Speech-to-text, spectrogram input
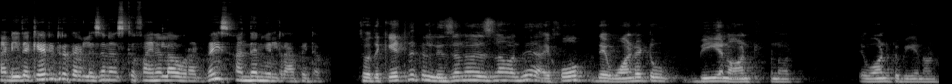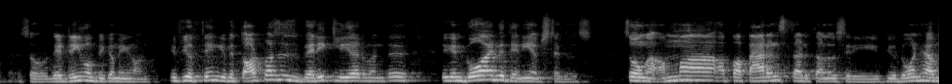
and இதை கேட்டுட்டு இருக்கிற லிசனர்ஸ்க்கு ஃபைனலாக ஒரு advice and then will wrap it up so the கேட்டிருக்க லிசனர்ஸ்லாம் வந்து I hope they wanted to be an entrepreneur they wanted to be an entrepreneur so they dream of becoming an entrepreneur if you think if your thought process is very clear வந்து you can go ahead with any obstacles so உங்கள் அம்மா அப்பா பேரண்ட்ஸ் தடுத்தாலும் சரி இஃப் யூ டோன்ட் ஹேவ்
